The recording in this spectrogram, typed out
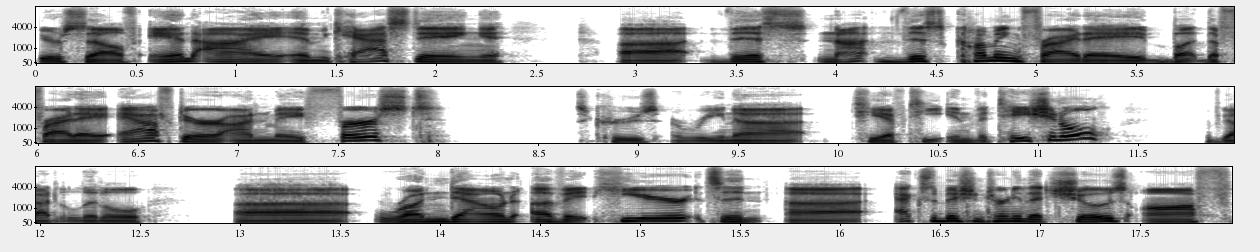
yourself and i am casting Uh, this not this coming Friday, but the Friday after on May first. It's Cruise Arena TFT Invitational. We've got a little uh, rundown of it here. It's an uh, exhibition tourney that shows off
